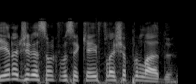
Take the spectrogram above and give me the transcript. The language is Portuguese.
aqui na direção que você quer e flecha pro lado.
